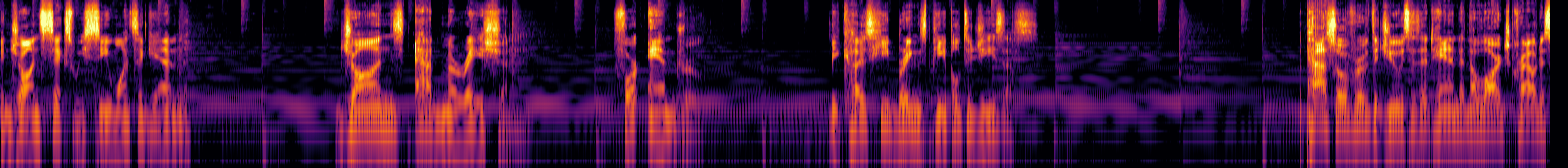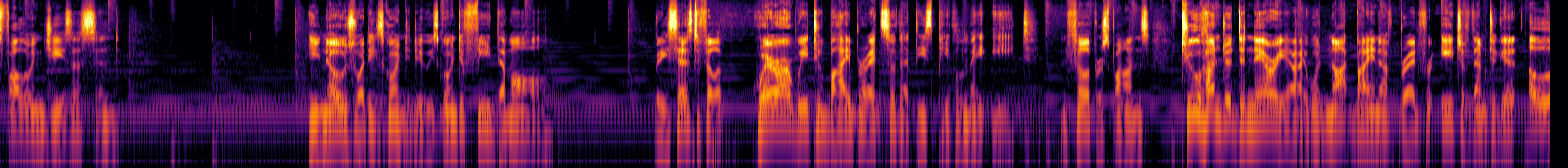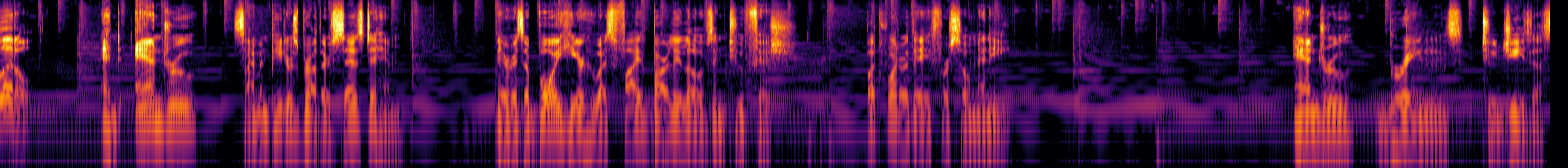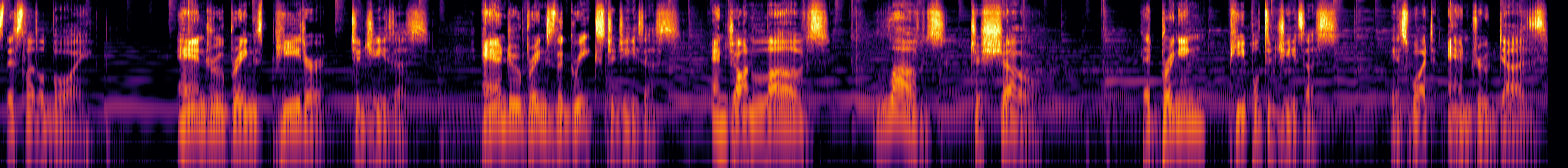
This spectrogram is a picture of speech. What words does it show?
In John 6, we see once again John's admiration for Andrew because he brings people to Jesus. The Passover of the Jews is at hand, and the large crowd is following Jesus, and he knows what he's going to do. He's going to feed them all. But he says to Philip, Where are we to buy bread so that these people may eat? And Philip responds, 200 denarii would not buy enough bread for each of them to get a little. And Andrew, Simon Peter's brother, says to him, There is a boy here who has five barley loaves and two fish. But what are they for so many? Andrew brings to Jesus this little boy. Andrew brings Peter to Jesus. Andrew brings the Greeks to Jesus. And John loves, loves to show that bringing people to Jesus is what Andrew does.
